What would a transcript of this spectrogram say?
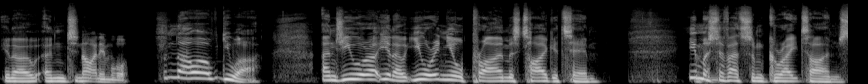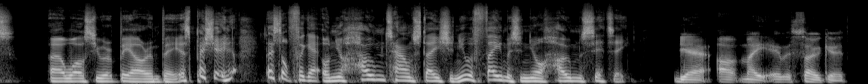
you know, and Not anymore. No, you are. And you were, you know, you were in your prime as Tiger Tim. You must have had some great times uh, whilst you were at BRMB, especially, let's not forget, on your hometown station. You were famous in your home city. Yeah, oh, mate, it was so good.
